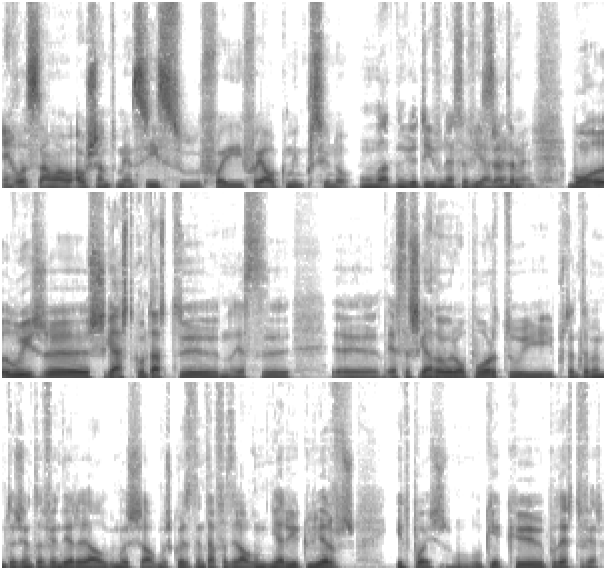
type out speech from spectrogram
em relação ao, aos santomenses. Isso foi, foi algo que me impressionou. Um lado negativo nessa viagem. É? Exatamente. É? Bom, Luís, chegaste, contaste esse, essa chegada ao aeroporto e, portanto, também muita gente a vender algumas, algumas coisas, tentar fazer algum dinheiro e acolher-vos. E depois, o que é que pudeste ver?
